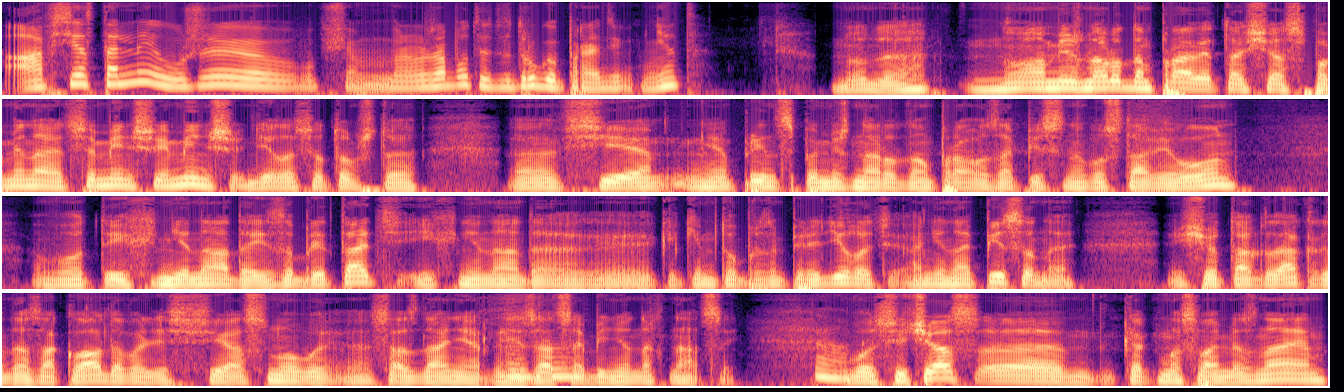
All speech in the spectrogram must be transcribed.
а все остальные уже, в общем, работают в другой парадигме, нет? Ну да. Ну, о международном праве-то сейчас вспоминают все меньше и меньше. Дело все в том, что э, все принципы международного права записаны в уставе ООН. Вот их не надо изобретать, их не надо э, каким-то образом переделать. Они написаны еще тогда, когда закладывались все основы э, создания Организации угу. Объединенных Наций. Так. Вот сейчас, э, как мы с вами знаем,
